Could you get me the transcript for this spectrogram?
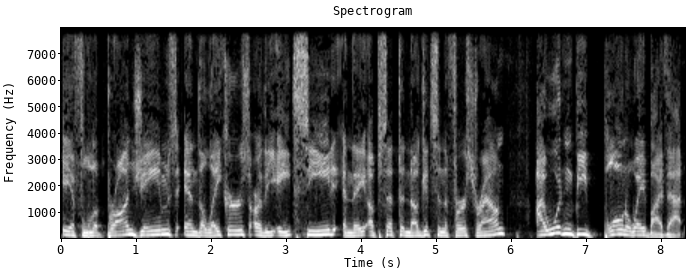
if LeBron James and the Lakers are the eighth seed and they upset the Nuggets in the first round? I wouldn't be blown away by that.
